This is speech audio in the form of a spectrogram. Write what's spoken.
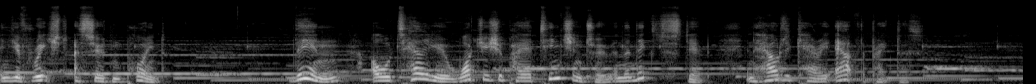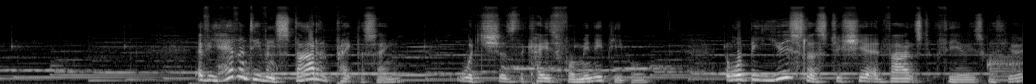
and you've reached a certain point. Then I will tell you what you should pay attention to in the next step and how to carry out the practice. If you haven't even started practicing, which is the case for many people, it would be useless to share advanced theories with you.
